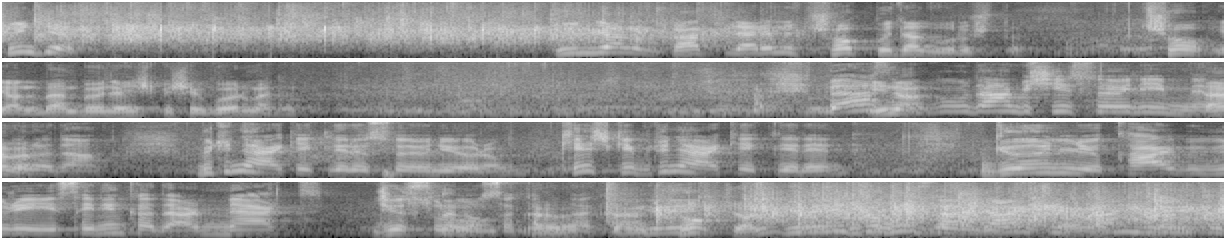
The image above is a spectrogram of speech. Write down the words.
Çünkü Hülya Hanım kalplerimiz çok güzel vuruştu. Çok yani ben böyle hiçbir şey görmedim. Ben İnan. buradan bir şey söyleyeyim mi? Evet. Buradan. Bütün erkeklere söylüyorum. Keşke bütün erkeklerin gönlü, kalbi, yüreği senin kadar mert, cesur olsa kadına Evet ben çok canım. Yüreği çok güzel gerçekten yüreği çok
